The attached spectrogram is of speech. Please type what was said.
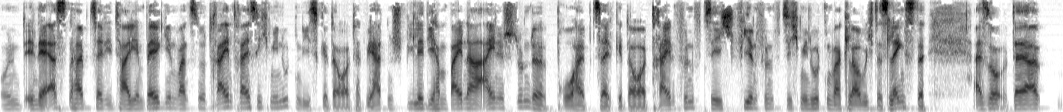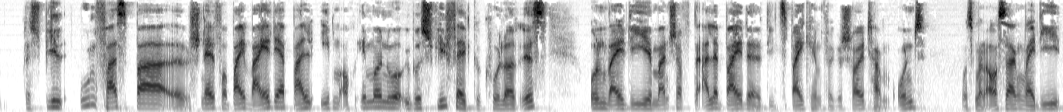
Und in der ersten Halbzeit Italien-Belgien waren es nur 33 Minuten, die es gedauert hat. Wir hatten Spiele, die haben beinahe eine Stunde pro Halbzeit gedauert. 53, 54 Minuten war, glaube ich, das längste. Also da das Spiel unfassbar äh, schnell vorbei, weil der Ball eben auch immer nur übers Spielfeld gekullert ist und weil die Mannschaften alle beide die Zweikämpfe gescheut haben. Und, muss man auch sagen, weil die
